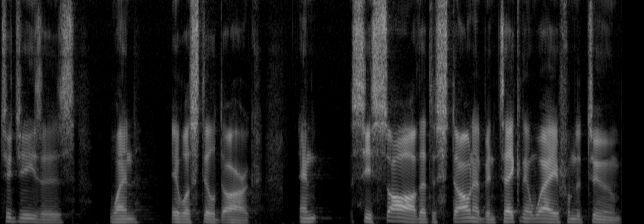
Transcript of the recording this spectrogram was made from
to Jesus when it was still dark. And she saw that the stone had been taken away from the tomb.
